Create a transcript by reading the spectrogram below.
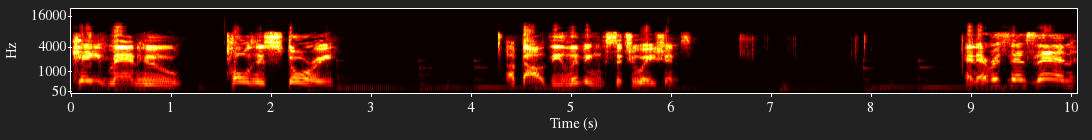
caveman who told his story about the living situations. And ever since then,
